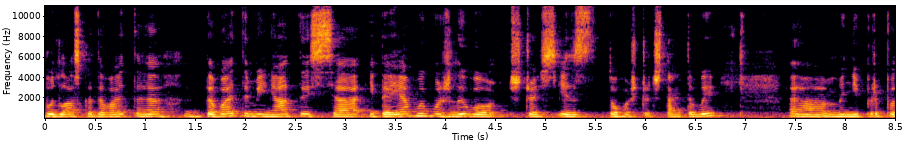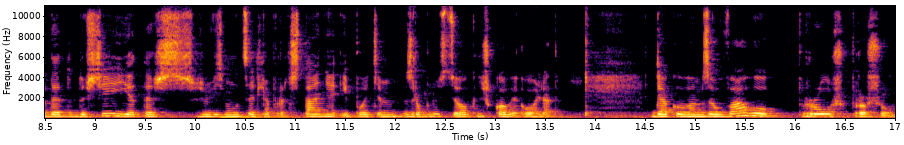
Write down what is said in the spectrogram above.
Будь ласка, давайте, давайте мінятися ідеями. Можливо, щось із того, що читаєте ви, е, мені припаде до душі, і я теж візьму це для прочитання і потім зроблю з цього книжковий огляд. Дякую вам за увагу. Прошу, прошу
